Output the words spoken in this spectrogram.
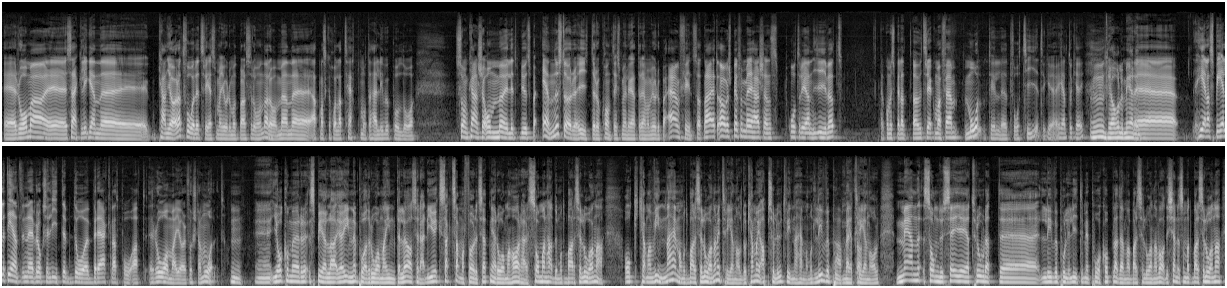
eh, Roma eh, säkerligen eh, kan göra två eller tre som man gjorde mot Barcelona då. Men eh, att man ska hålla tätt mot det här Liverpool då. Som kanske om möjligt bjuds på ännu större ytor och kontringsmöjligheter än vad man gjorde på Anfield. Så att nej, ett överspel för mig här känns återigen givet. Jag kommer spela över 3,5 mål till 2,10 eh, tycker jag är helt okej. Okay. Mm, jag håller med dig. Eh, hela spelet egentligen är väl också lite då beräknat på att Roma gör första målet. Mm. Eh, jag kommer spela, jag är inne på att Roma inte löser det här. Det är ju exakt samma förutsättningar Roma har här som man hade mot Barcelona. Och kan man vinna hemma mot Barcelona med 3-0 då kan man ju absolut vinna hemma mot Liverpool ja, med 3-0. Men som du säger, jag tror att eh, Liverpool är lite mer påkopplade än vad Barcelona var. Det kändes som att Barcelona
